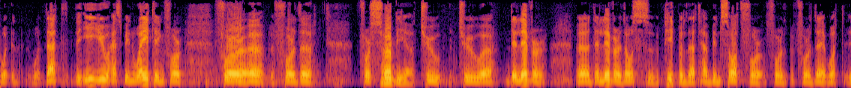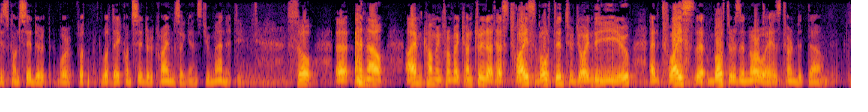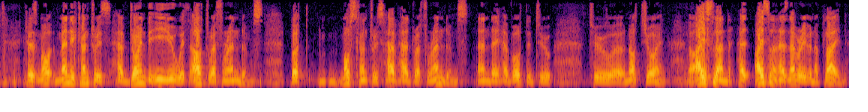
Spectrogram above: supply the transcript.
that the EU has been waiting for for for the for Serbia to to deliver uh, deliver those uh, people that have been sought for for for the, what is considered what what they consider crimes against humanity. So uh, now I'm coming from a country that has twice voted to join the EU, and twice the voters in Norway has turned it down. Because many countries have joined the EU without referendums, but most countries have had referendums, and they have voted to to uh, not join. Iceland, ha- Iceland has never even applied.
